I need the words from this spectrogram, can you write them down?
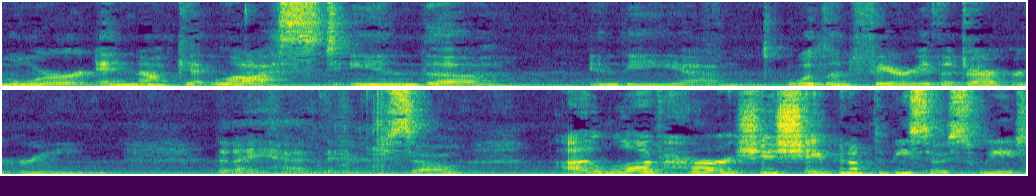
more and not get lost in the in the um, woodland fairy, the darker green that I had there. So I love her. She's shaping up to be so sweet.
